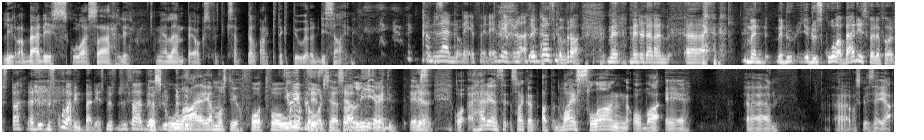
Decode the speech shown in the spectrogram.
lirar baddies, skola i Sähly. Men jag lämpar också för till exempel arkitektur och design. Lämpe för det, det är bra. Det är ganska bra. Men, men det där, äh, men, men du, ja, du skolar baddies för det första. Nej, du, du skolar inte baddies. Du, du sa att du, Jag skola, jag måste ju få två ja, olika precis. ord, så jag sa, Ja. li, jag vet inte ens. Ja. Och här är en sak att, att, att vad är slang och vad är, äh, äh, vad ska vi säga,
